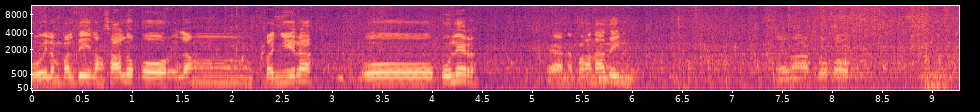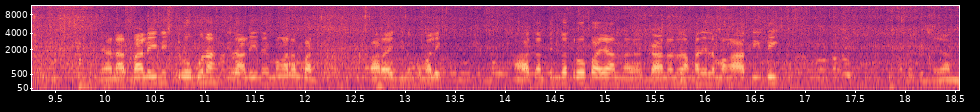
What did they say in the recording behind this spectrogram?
O ilang balde, ilang salok, or ilang banyera, o cooler. Ayan, abangan natin. Ayan mga tropa. oh. Ayan, at bali ni Strobo na. Tinali na yung mga lambat para hindi na bumalik. At ang team katropa, ayan, nagkano na lang kanilang mga titig. Ayan.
